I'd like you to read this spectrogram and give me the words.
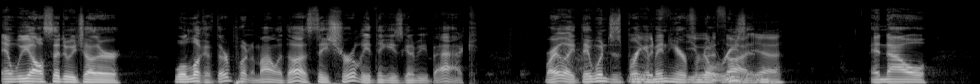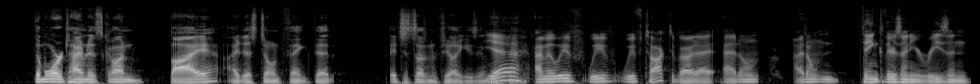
and we all said to each other, "Well, look, if they're putting him on with us, they surely think he's going to be back." Right, like they wouldn't just bring You him in here for no thought, reason. yeah. And now, the more time that's gone by, I just don't think that it just doesn't feel like he's gonna. be Yeah. I mean we've we've we've talked about it. I, I don't I don't think there's any reason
